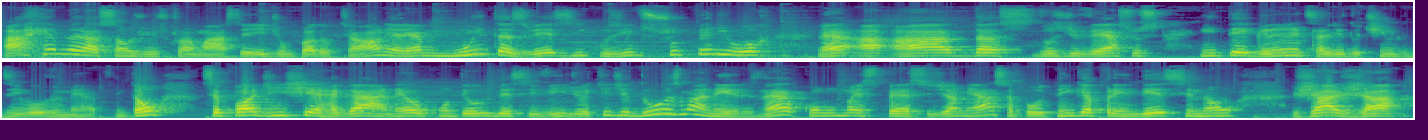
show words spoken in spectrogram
a remuneração de um Scrum Master e de um Product Owner é muitas vezes, inclusive, superior né, a, a das, dos diversos integrantes ali do time de desenvolvimento. Então, você pode enxergar né, o conteúdo desse vídeo aqui de duas maneiras, né? Como uma espécie de ameaça, pô, eu tenho que aprender, senão já já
